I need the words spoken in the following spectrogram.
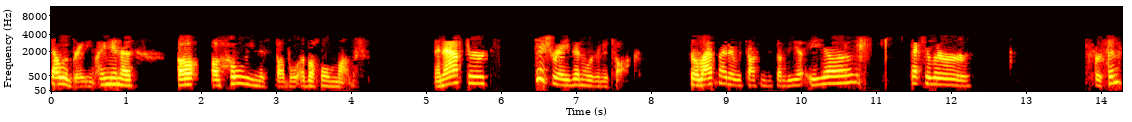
celebrating. I'm in a, a a holiness bubble of a whole month. And after Tishrei, then we're going to talk. So last night I was talking to somebody, a, a secular person,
